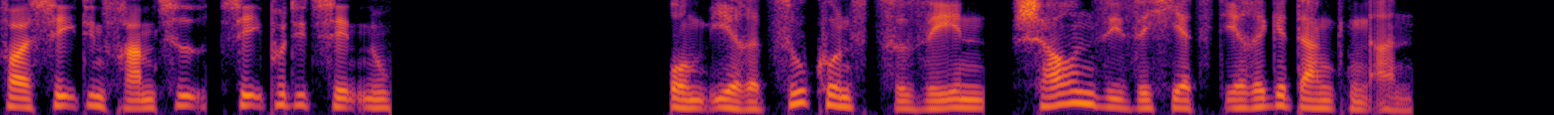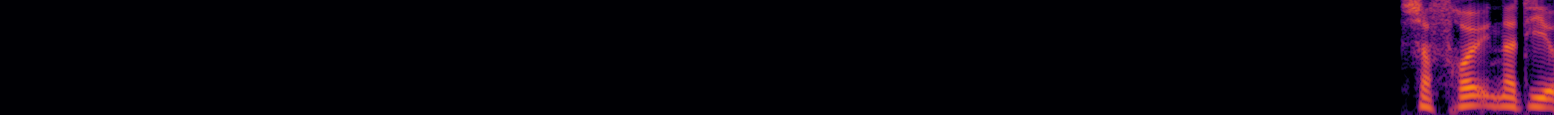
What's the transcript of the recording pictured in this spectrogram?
For at se din fremtid, se på dit sind nu. Um ihre Zukunft zu sehen, schauen Sie sich jetzt Ihre Gedanken an. Så frø, når de er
